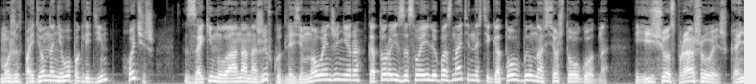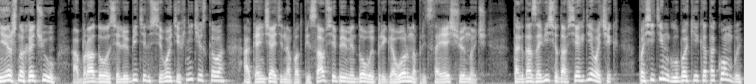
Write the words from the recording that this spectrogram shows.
Может, пойдем на него поглядим? Хочешь? Закинула она наживку для земного инженера, который из-за своей любознательности готов был на все что угодно. «Еще спрашиваешь? Конечно хочу!» – обрадовался любитель всего технического, окончательно подписав себе медовый приговор на предстоящую ночь. «Тогда зови сюда всех девочек, посетим глубокие катакомбы».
